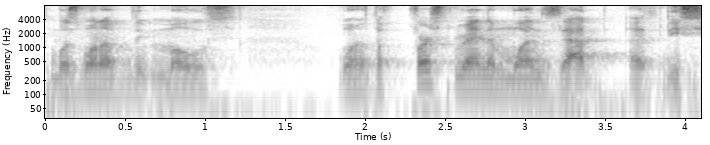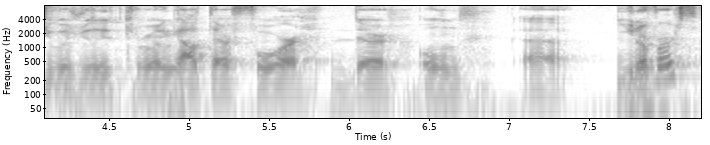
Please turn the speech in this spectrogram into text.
was one of the most one of the first random ones that uh, DC was really throwing out there for their own uh, universe.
